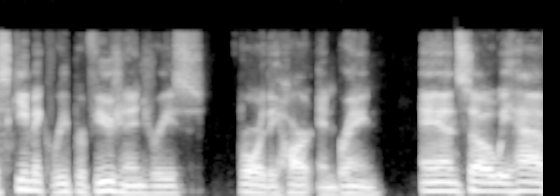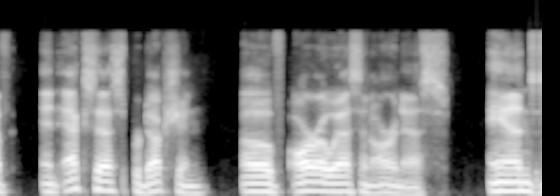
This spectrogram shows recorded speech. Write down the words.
ischemic reperfusion injuries for the heart and brain. And so we have an excess production of ROS and RNS. And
